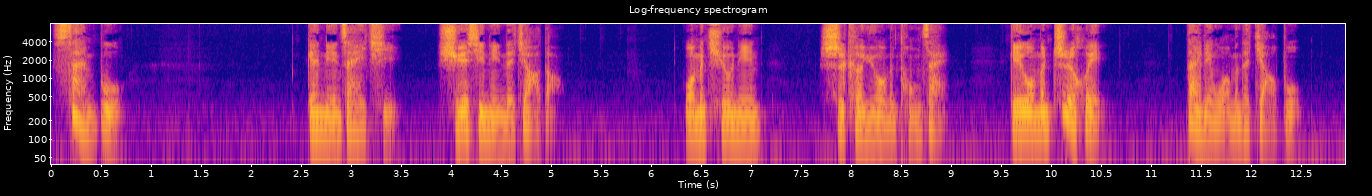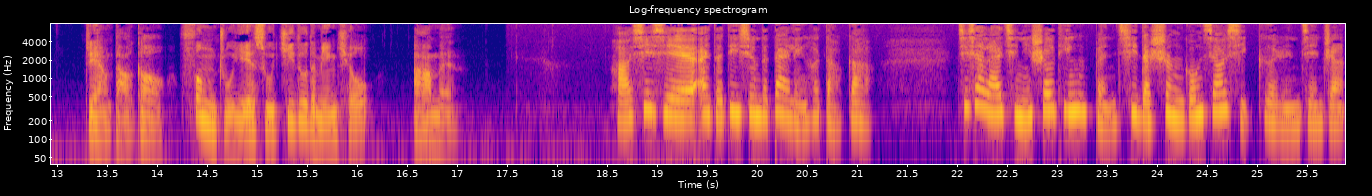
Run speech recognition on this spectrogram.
散步，跟您在一起学习您的教导。我们求您时刻与我们同在，给我们智慧，带领我们的脚步。这样祷告，奉主耶稣基督的名求，阿门。好，谢谢爱德弟兄的带领和祷告。接下来，请您收听本期的圣公消息个人见证。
